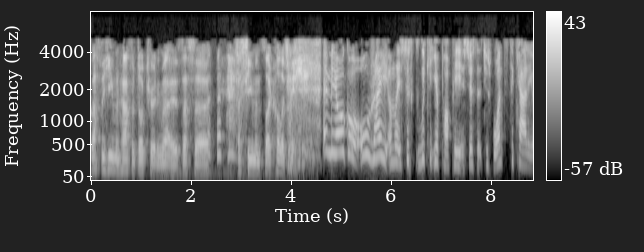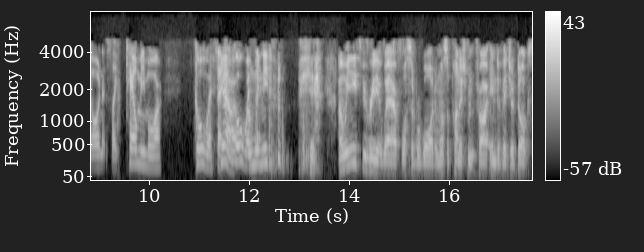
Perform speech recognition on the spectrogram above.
that's the human half of dog training. That is. That's uh, that's human psychology. and they all go, "Oh right." I'm like, "It's just look at your puppy. It's just it just wants to carry on. It's like, tell me more. Go with it. Yeah, Go with and we it." need yeah, and we need to be really aware of what's a reward and what's a punishment for our individual dogs.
